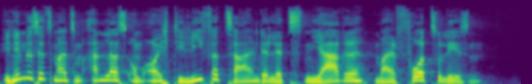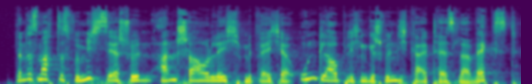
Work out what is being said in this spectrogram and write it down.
Ich nehme das jetzt mal zum Anlass, um euch die Lieferzahlen der letzten Jahre mal vorzulesen. Denn das macht es für mich sehr schön anschaulich, mit welcher unglaublichen Geschwindigkeit Tesla wächst.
